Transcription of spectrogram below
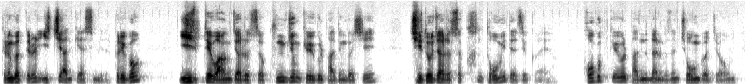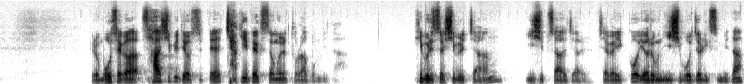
그런 것들을 잊지 않게 했습니다. 그리고 이집트의 왕자로서 궁중 교육을 받은 것이 지도자로서 큰 도움이 됐을 거예요. 고급 교육을 받는다는 것은 좋은 거죠. 그리고 모세가 40이 되었을 때 자기 백성을 돌아봅니다. 히브리서 11장 24절 제가 읽고 여러분 25절 읽습니다.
